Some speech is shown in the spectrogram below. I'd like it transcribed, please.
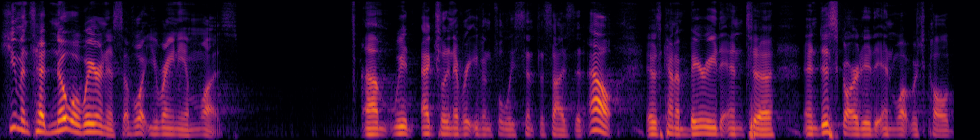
humans had no awareness of what uranium was. Um, we actually never even fully synthesized it out. It was kind of buried into and discarded in what was called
